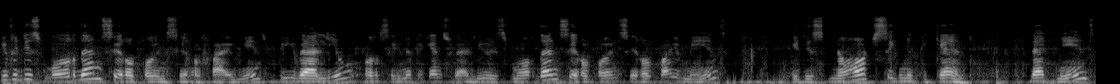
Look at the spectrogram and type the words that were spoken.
if it is more than 0.05 means p-value or significance value is more than 0.05 means it is not significant. That means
